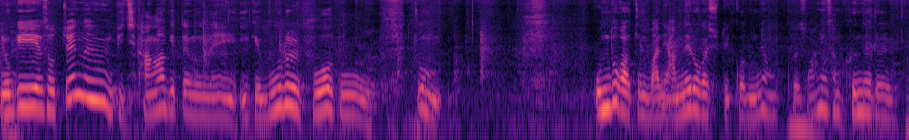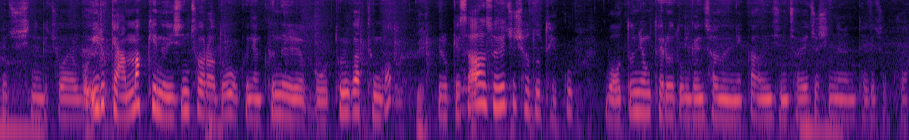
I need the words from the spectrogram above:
여기에서 쬐는 빛이 강하기 때문에 이게 물을 부어도 좀 온도가 좀 많이 안 내려갈 수도 있거든요. 그래서 항상 그늘을 해주시는 게 좋아요. 뭐 이렇게 안 막힌 은신처라도 그냥 그늘 뭐 돌 같은 거 네. 이렇게 쌓아서 해주셔도 되고 뭐 어떤 형태로도 괜찮으니까 은신처 해주시면 되게 좋고요.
